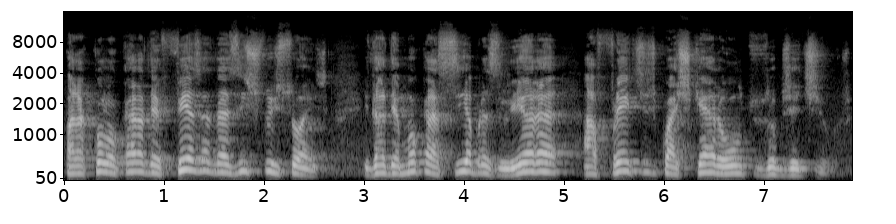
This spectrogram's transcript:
para colocar a defesa das instituições e da democracia brasileira à frente de quaisquer outros objetivos.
